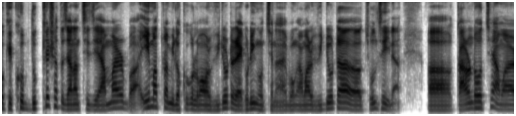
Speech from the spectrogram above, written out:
ওকে, খুব দুঃখের সাথে জানাচ্ছি যে আমার এইমাত্র আমি লক্ষ্য করলাম আমার ভিডিওটা রেকর্ডিং হচ্ছে না এবং আমার ভিডিওটা চলছেই না। কারণটা হচ্ছে আমার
